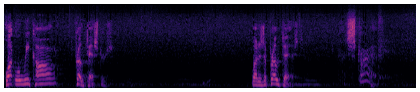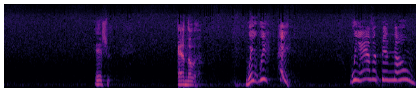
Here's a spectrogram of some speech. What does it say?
What were we called? Protesters. What is a protest? Strife. It's, and the we we hey we haven't been known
